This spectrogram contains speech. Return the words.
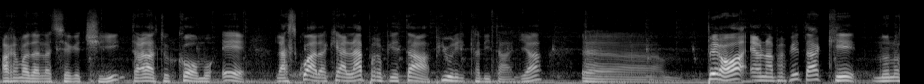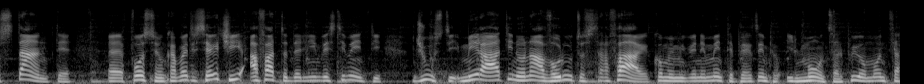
arriva dalla Serie C. Tra l'altro il Como è la squadra che ha la proprietà più ricca d'Italia. ehm, però è una proprietà che nonostante eh, fosse un campionato di Serie C ha fatto degli investimenti giusti, mirati, non ha voluto strafare come mi viene in mente per esempio il Monza, il primo Monza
